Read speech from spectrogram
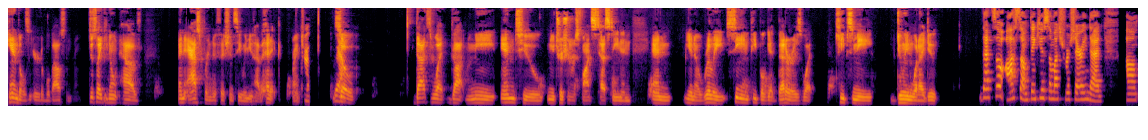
handles irritable bowel syndrome. Just like you don't have an aspirin deficiency when you have a headache. right? True. Yeah. So that's what got me into nutrition response testing and and you know really seeing people get better is what keeps me doing what I do. That's so awesome. Thank you so much for sharing that. Um,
